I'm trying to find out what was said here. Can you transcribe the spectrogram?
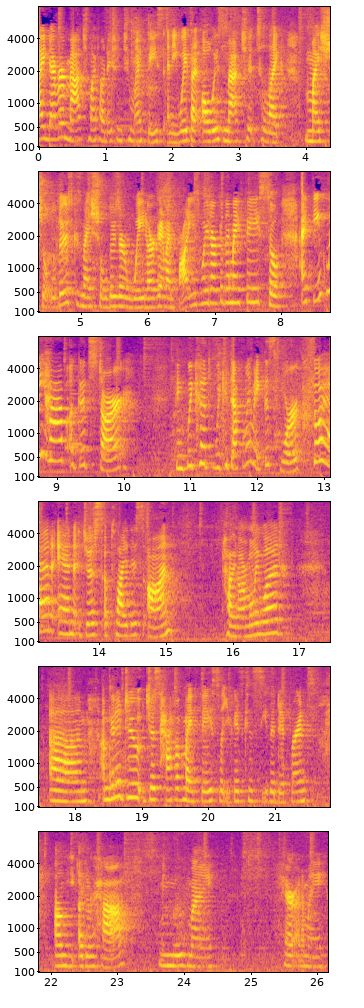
I never match my foundation to my face anyways. I always match it to like my shoulders because my shoulders are way darker and my body's way darker than my face. So I think we have a good start. I think we could, we could definitely make this work. Go ahead and just apply this on how I normally would. Um, I'm gonna do just half of my face so that you guys can see the difference on the other half. Let me move my hair out of my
